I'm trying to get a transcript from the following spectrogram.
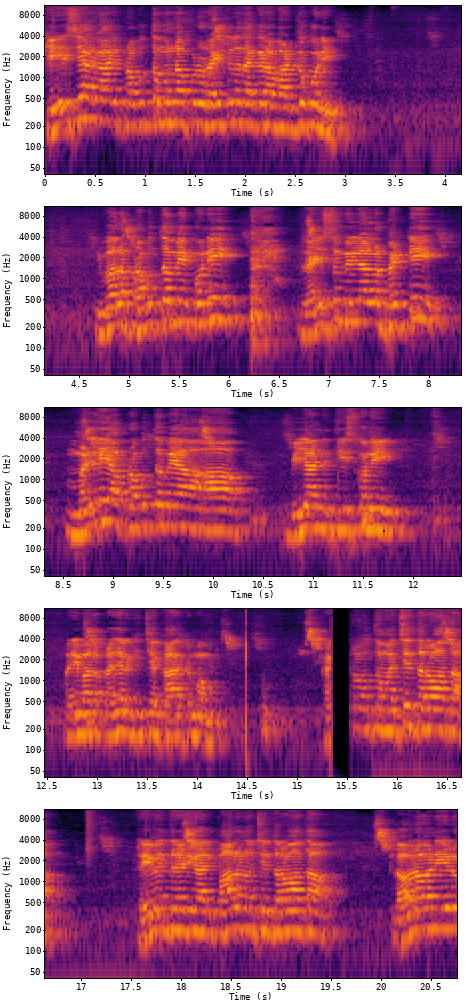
కేసీఆర్ గారి ప్రభుత్వం ఉన్నప్పుడు రైతుల దగ్గర వడ్లు కొని ఇవాళ ప్రభుత్వమే కొని రైస్ మిల్లుల్లో పెట్టి మళ్ళీ ఆ ప్రభుత్వమే ఆ బియ్యాన్ని తీసుకొని మరి వాళ్ళ ప్రజలకు ఇచ్చే కార్యక్రమం. ప్రభుత్వం వచ్చిన తర్వాత రేవంత్ రెడ్డి గారి పాలన వచ్చిన తర్వాత గౌరవనీయులు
